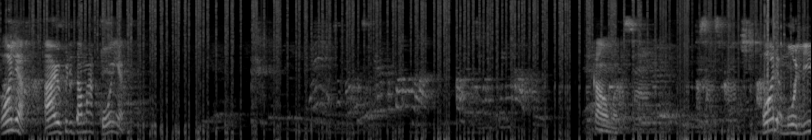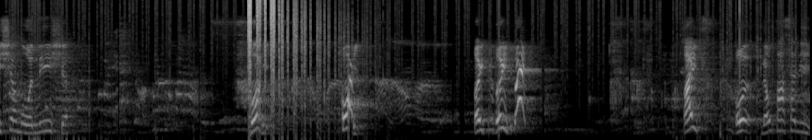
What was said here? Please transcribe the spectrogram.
Olha, a árvore da maconha. Calma. Olha, molixa, molixa. Corre! Corre! Ai, ai, ai! Ai! Oh, não passa ali,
